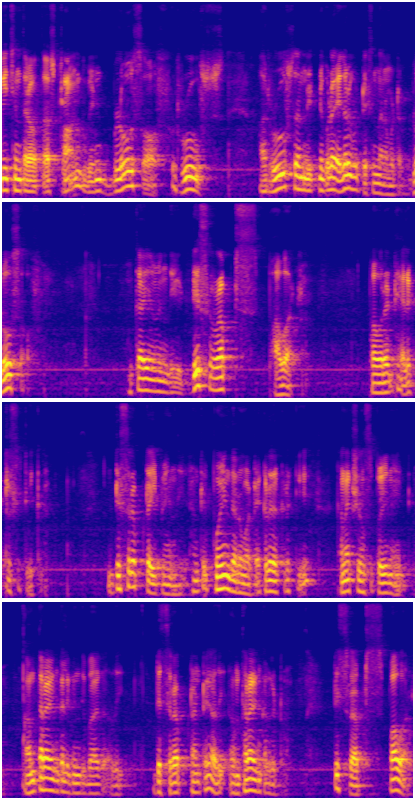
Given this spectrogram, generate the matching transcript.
వీచిన తర్వాత strong wind blows off roofs ఆ రూఫ్స్ అన్నిటిని కూడా ఎగరగొట్టేసింది అనమాట బ్లోస్ ఆఫ్ ఇంకా ఏమైంది? డిస్రప్ట్స్ పవర్ పవర్ అంటే ఎలక్ట్రిసిటీ ఇక్కడ. డిస్రప్ట్ అయిపోయింది. అంటే పోయిందనమాట ఎక్కడెక్కడికి కనెక్షన్స్ పోయినాయి. అంతరాయం కలిగింది బాగా. అది డిస్రప్ట్ అంటే అది అంతరాయం కలగటం. డిస్రప్ట్స్ పవర్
